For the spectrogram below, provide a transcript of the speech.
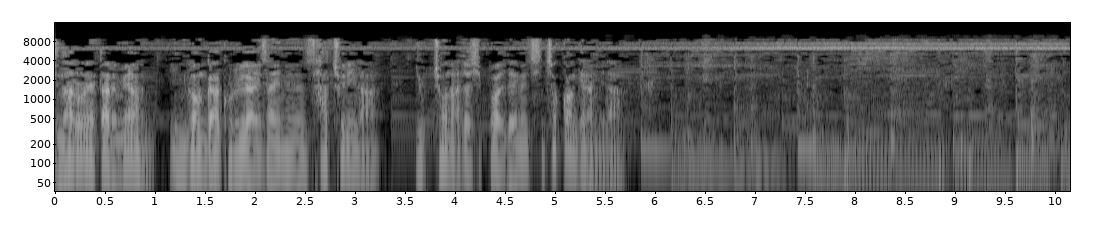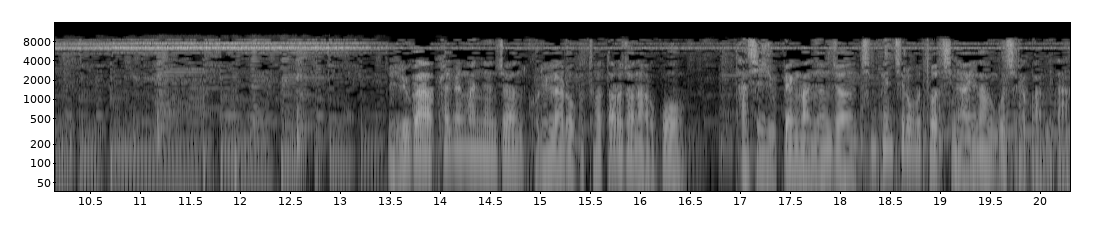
진화론에 따르면 인간과 고릴라의 사이는 사촌이나 육촌 아저씨뻘 되는 친척 관계랍니다. 인류가 800만 년 전 고릴라로부터 떨어져 나오고 다시 600만 년 전 침팬치로부터 진화해 나온 곳이라고 합니다.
